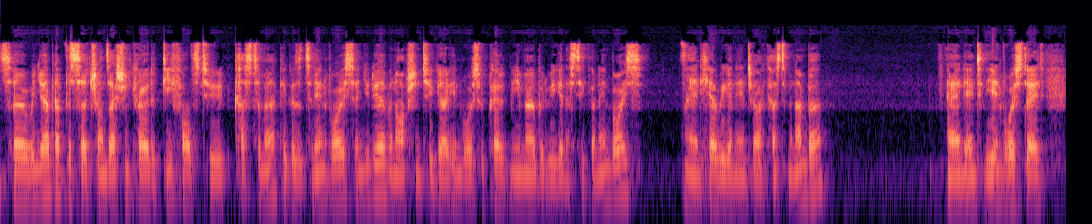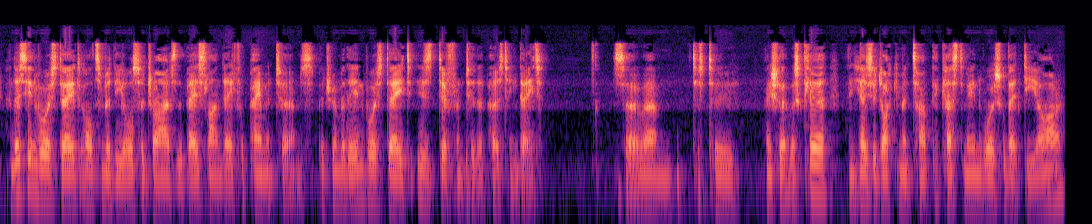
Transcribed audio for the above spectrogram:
So when you open up this uh, transaction code, it defaults to customer because it's an invoice, and you do have an option to go invoice or credit memo, but we're going to stick on invoice. And here we're going to enter our customer number and enter the invoice date. And this invoice date ultimately also drives the baseline date for payment terms. But remember, the invoice date is different to the posting date. So um, just to make sure that was clear, and here's your document type, the customer invoice or that DR.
